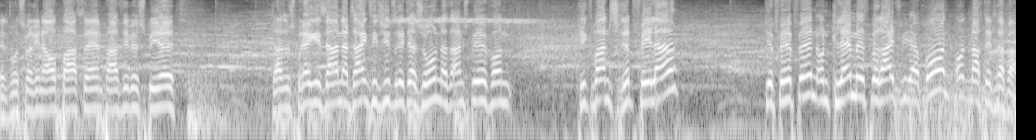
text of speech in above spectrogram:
jetzt muss Schwerin aufpassen. Passives Spiel. Da spreche ich es an. Da zeigen sie Schiedsrichter schon. Das Anspiel von Kriegsmann. Schrittfehler. Gepfiffen. Und Klemm ist bereits wieder vorn und macht den Treffer.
